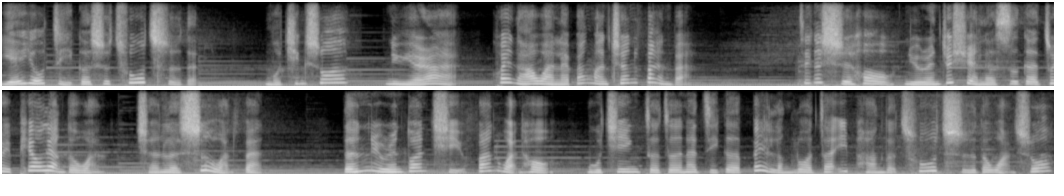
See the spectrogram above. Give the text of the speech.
也有几个是粗瓷的。母亲说：“女儿啊，快拿碗来帮忙盛饭吧。”这个时候，女人就选了四个最漂亮的碗，盛了四碗饭。等女人端起饭碗后，母亲指着那几个被冷落在一旁的粗瓷的碗说：“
